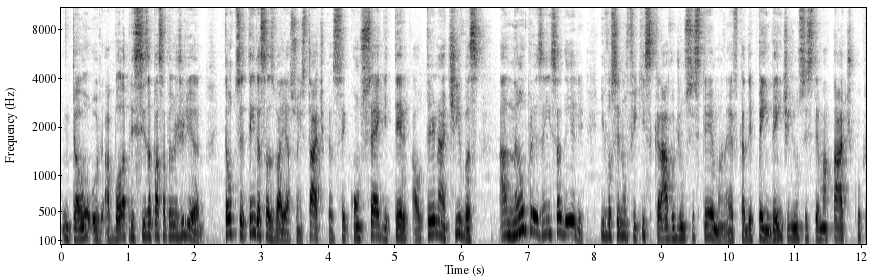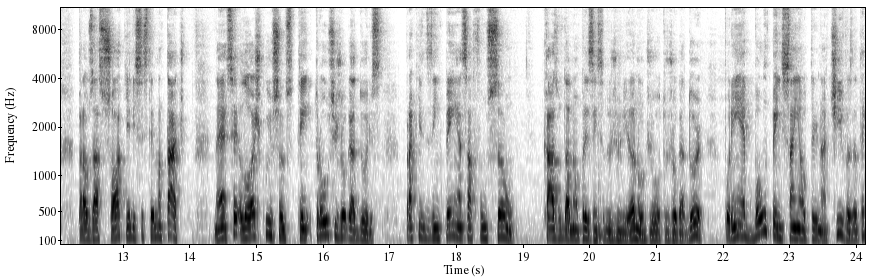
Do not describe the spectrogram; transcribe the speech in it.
Então a bola precisa passar pelo Juliano. Então você tendo essas variações táticas, você consegue ter alternativas à não presença dele e você não fica escravo de um sistema, né? Fica dependente de um sistema tático para usar só aquele sistema tático, né? Lógico que o Santos tem, trouxe jogadores para que desempenhem essa função caso da não presença do Juliano ou de outro jogador, Porém, é bom pensar em alternativas até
